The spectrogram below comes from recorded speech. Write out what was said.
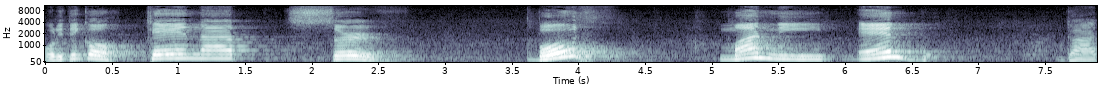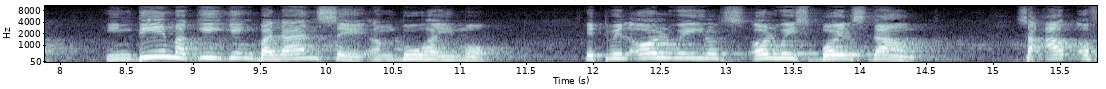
Ulitin ko, cannot serve. Both money and God. Hindi magiging balanse ang buhay mo. It will always always boils down sa out of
